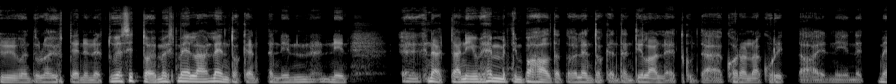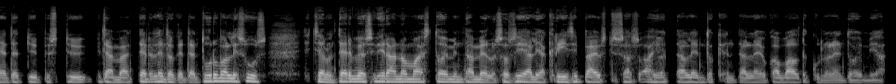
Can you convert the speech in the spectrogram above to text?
hyvinvointialueen yhteinen etu. Ja sitten esimerkiksi meillä lentokenttä, niin, niin näyttää niin hemmetin pahalta tuo lentokentän tilanne, että kun tämä korona kurittaa, niin että meidän täytyy pystyä pitämään ter- lentokentän turvallisuus. Sitten siellä on terveysviranomaistoimintaa, meillä on sosiaali- ja kriisipäivystys ajoittaa lentokentällä, joka on valtakunnallinen toimija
